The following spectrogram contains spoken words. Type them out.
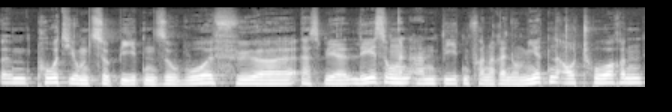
ähm, Podium zu bieten, sowohl für, dass wir Lesungen anbieten von renommierten Autoren,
